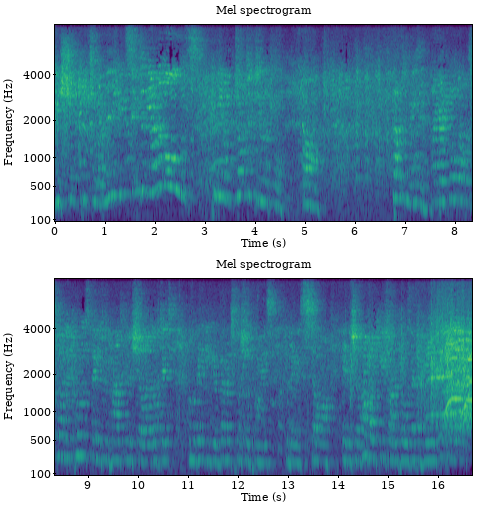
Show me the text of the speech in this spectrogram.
You should keep to it. And then you can sing to the animals. You can be like Dr. Oh, that was amazing. Like, I thought that was one of the coolest things we've had in the show. I loved it. And we're going to give you a very special prize for being a star in the show. How about a huge round of applause for Haylee?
